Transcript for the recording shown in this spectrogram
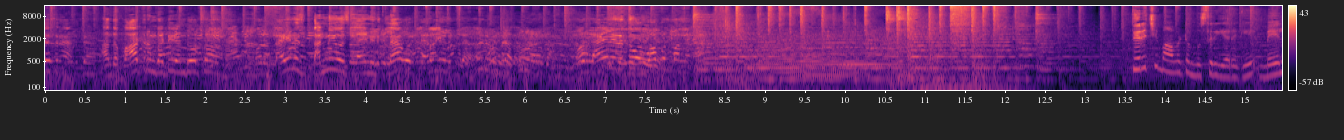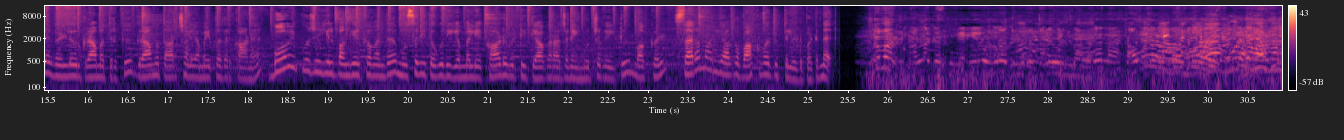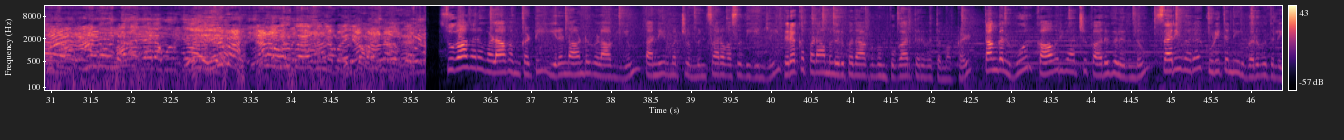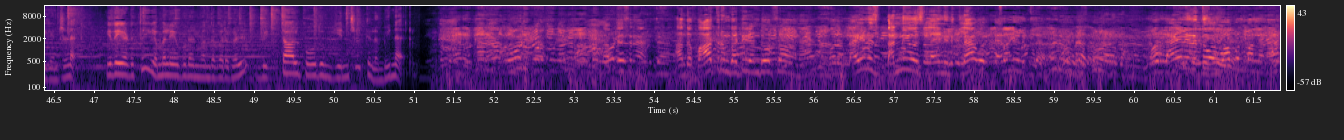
பேசுறேன் அந்த பாத்ரூம் கட்டி ரெண்டு வருஷம் ஆகுங்க. ஒரு லைன் தண்ணி வச லைன் இருக்குல்ல ஒரு திறந்து இருக்குல்ல ஒரு லைன் எடுத்து ஒரு ஓபன் பண்ணல. திருச்சி மாவட்டம் முசிறி அருகே மேலவெள்ளூர் கிராமத்திற்கு கிராம தார்ச்சாலை அமைப்பதற்கான பூமி பூஜையில் பங்கேற்க வந்த முசிறி தொகுதி எம்எல்ஏ காடுவெட்டி தியாகராஜனை முற்றுகையிட்டு மக்கள் சரமாரியாக வாக்குவாதத்தில் ஈடுபட்டனர். சுகாதார வளாகம் கட்டி இரண்டு ஆண்டுகளாகியும் தண்ணீர் மற்றும் மின்சார வசதியின்றி திறக்கப்படாமல் இருப்பதாகவும் புகார் தெரிவித்த மக்கள் தங்கள் ஊர் காவிரியாற்றுக்கு அருகில் இருந்தும் சரிவர குடித்தண்ணீர் வருவதில்லை என்றனர். இதையடுத்து எம்எல்ஏவுடன் வந்தவர்கள் விட்டால் போதும் என்று கிளம்பினர். அந்த பாத்ரூம் கட்டி ரெண்டு வருஷம் ஆகுங்க ஒரு லைன் தண்ணி வச லைன் இருக்குல்ல ஒரு திறந்து இருக்குல்ல ஒரு லைன் எடுத்து ஒரு ஓபன் பண்ணல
